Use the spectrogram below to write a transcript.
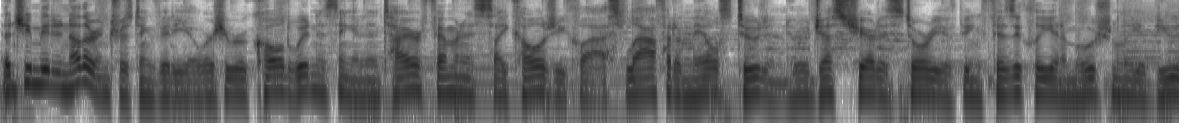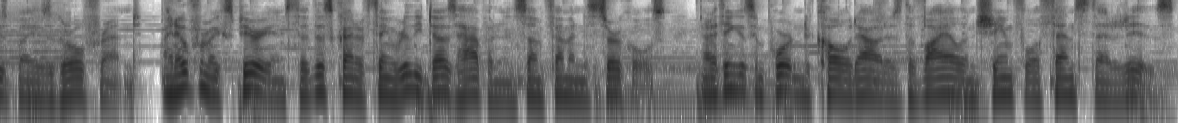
Then she made another interesting video where she recalled witnessing an entire feminist psychology class laugh at a male student who had just shared his story of being physically and emotionally abused by his girlfriend. I know from experience that this kind of thing really does happen in some feminist circles, and I think it's important to call it out as the vile and shameful offense that it is.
